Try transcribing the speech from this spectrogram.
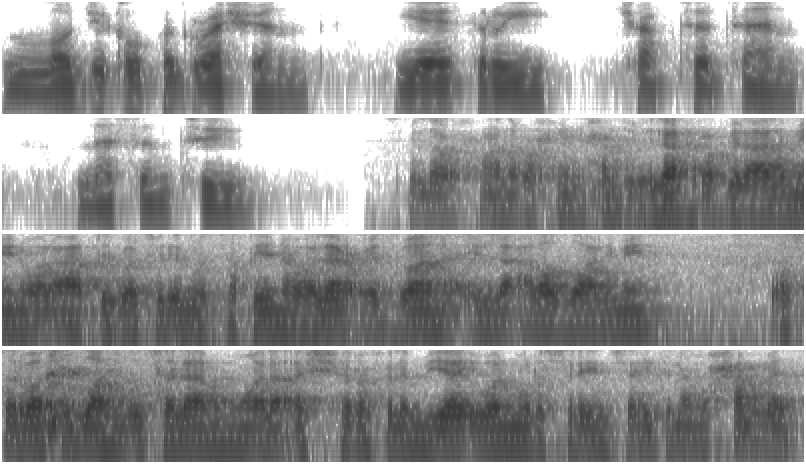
Logical Progression, Year 3, Chapter 10, Lesson 2. بسم الله الرحمن الرحيم الحمد لله رب العالمين والعاقبة للمتقين ولا عدوان إلا على الظالمين وصلوات الله وسلامه على أشرف الأنبياء والمرسلين سيدنا محمد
